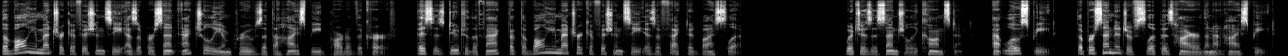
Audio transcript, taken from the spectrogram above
the volumetric efficiency as a percent actually improves at the high-speed part of the curve. This is due to the fact that the volumetric efficiency is affected by slip, which is essentially constant. At low speed, the percentage of slip is higher than at high speed.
